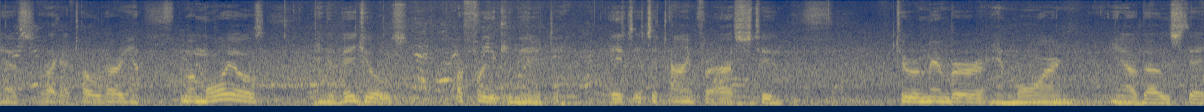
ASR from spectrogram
you know, like I told her, you know, the memorials and the vigils are for the community. It's, it's a time for us to to remember and mourn, you know, those that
